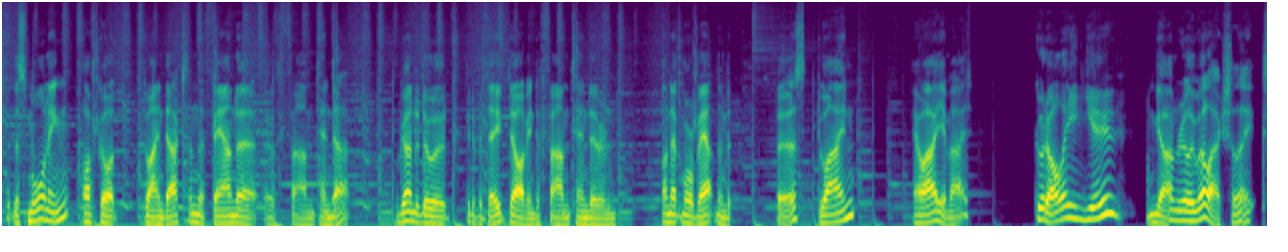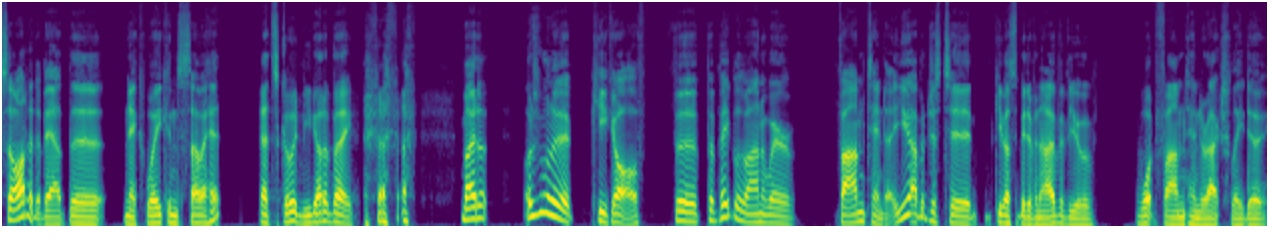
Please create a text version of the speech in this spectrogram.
But this morning, I've got Dwain Duxson, the founder of Farm Tender. We're going to do a bit of a deep dive into Farm Tender and find out more about them. But first, Dwayne, how are you, mate? Good, Ollie. You? I'm going really well, actually. Excited about the next week and so ahead. That's good. You got to be. mate, I just want to kick off for, for people who aren't aware of Farm Tender. Are you able just to give us a bit of an overview of what Farm Tender actually do?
